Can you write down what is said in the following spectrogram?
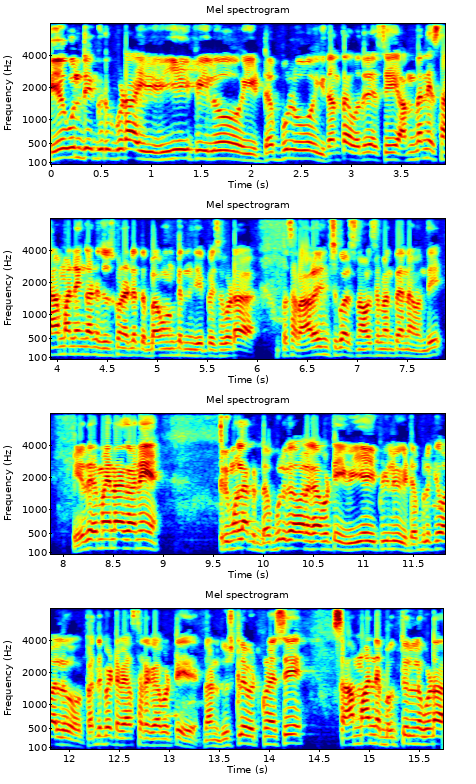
దేవుని దగ్గర కూడా ఈ విఐపీలు ఈ డబ్బులు ఇదంతా వదిలేసి అందరినీ సామాన్యంగానే చూసుకున్నట్లయితే బాగుంటుందని చెప్పేసి కూడా ఒకసారి ఆలోచించుకోవాల్సిన అవసరం ఎంతైనా ఉంది. ఏదేమైనా కానీ తిరుమలకు డబ్బులు కావాలి కాబట్టి ఈ విఐపీలు ఈ డబ్బులకి వాళ్ళు పెద్దపెట్ట వేస్తారు కాబట్టి దాన్ని దృష్టిలో పెట్టుకునేసి సామాన్య భక్తులను కూడా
